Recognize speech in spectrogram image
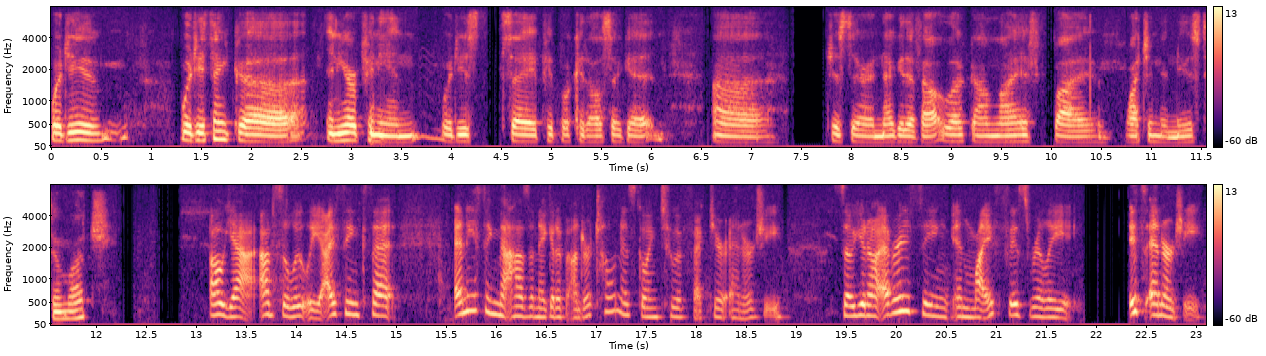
would you would you think uh, in your opinion would you say people could also get uh, just their negative outlook on life by watching the news too much? Oh, yeah, absolutely. I think that anything that has a negative undertone is going to affect your energy. So, you know, everything in life is really it's energy.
